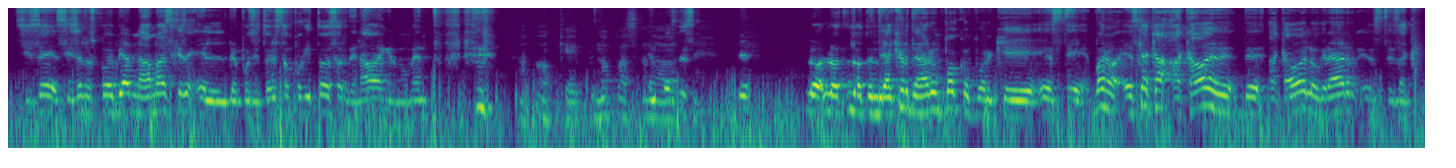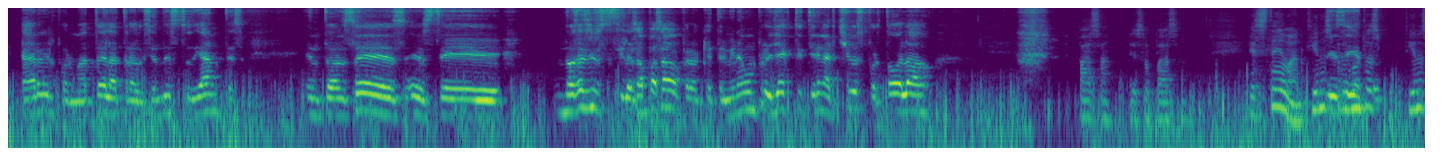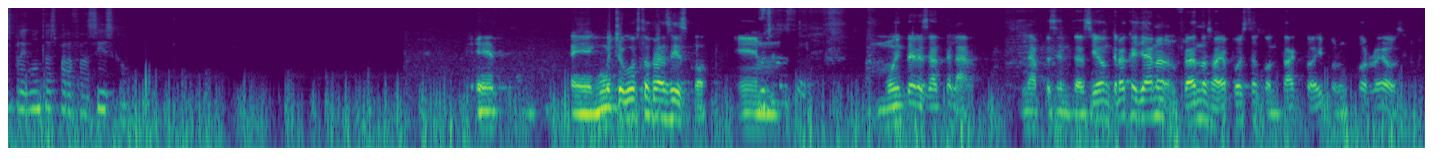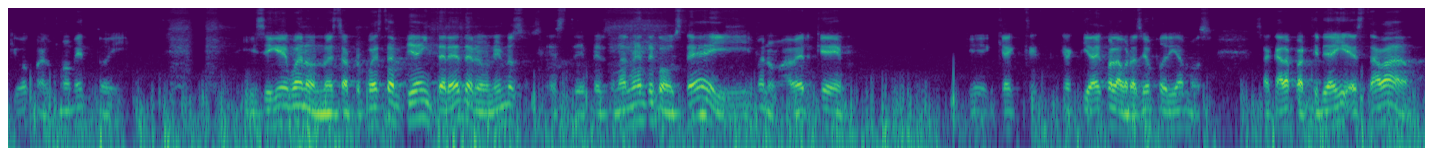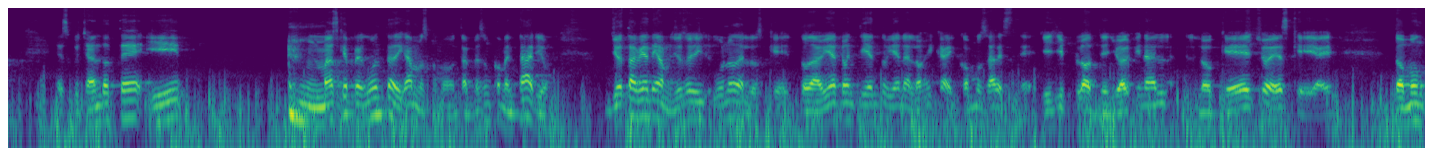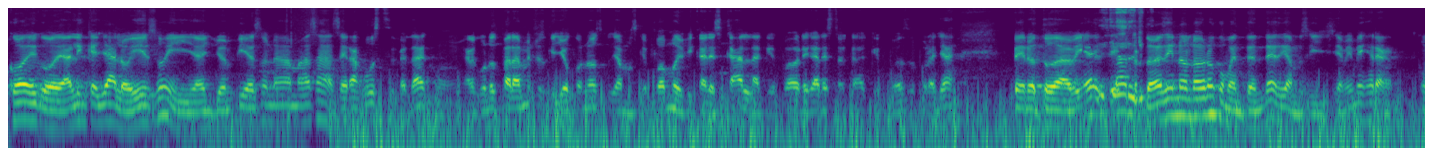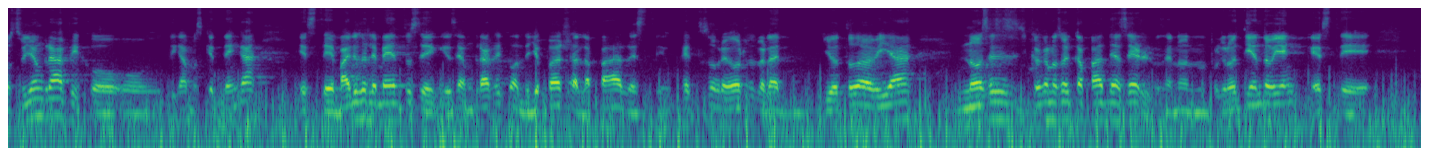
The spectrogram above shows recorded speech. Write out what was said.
sí, se, sí se los puedo enviar, nada más que el repositorio está un poquito desordenado en el momento. ok, no pasa nada. Lo, lo, tendría que ordenar un poco porque, este, bueno, es que acá, acabo, de, acabo de lograr este, sacar el formato de la traducción de estudiantes. Entonces, este, no sé si, les ha pasado, pero que terminan un proyecto y tienen archivos por todo lado. Pasa, eso pasa. Esteban, ¿tienes, preguntas, ¿tienes preguntas para Francisco? Eh, eh, mucho gusto, Francisco. Em, muy interesante la, la, presentación. Creo que ya no, Fran nos había puesto en contacto ahí por un correo, si no me equivoco, en algún momento. Y, y sigue, bueno, nuestra propuesta en pie de interés de reunirnos este, personalmente con usted y, bueno, a ver qué, qué, qué, qué, actividad de colaboración podríamos sacar a partir de ahí. Estaba escuchándote y más que pregunta, digamos, como tal vez un comentario. Yo también, digamos, yo soy uno de los que todavía no entiendo bien la lógica de cómo usar este ggplot. Yo al final lo que he hecho es que eh, tomo un código de alguien que ya lo hizo y yo empiezo nada más a hacer ajustes, ¿verdad? Con algunos parámetros que yo conozco, digamos, que puedo modificar escala, que puedo agregar esto acá, que puedo hacer por allá. Pero todavía, todavía no logro como entender, digamos, si, si a mí me dijeran, construye un gráfico o, digamos, que tenga este, varios elementos de que sea un gráfico donde yo pueda solapar este, objetos sobre otros, ¿verdad? Yo todavía no sé creo que no soy capaz de hacerlo, o sea, no, porque no entiendo bien este,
